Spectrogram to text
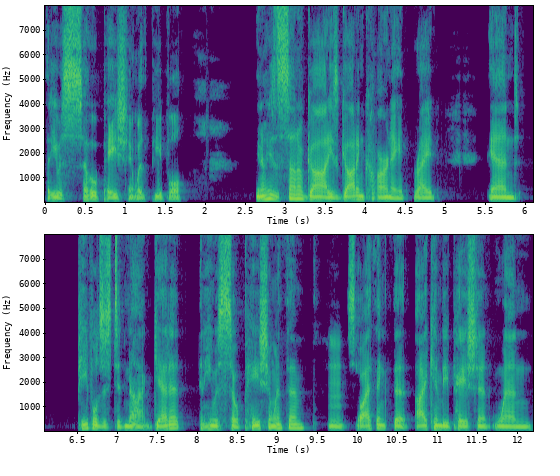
that he was so patient with people. You know, he's the Son of God. He's God incarnate, right? And people just did not get it, and he was so patient with them. Mm. So I think that I can be patient when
